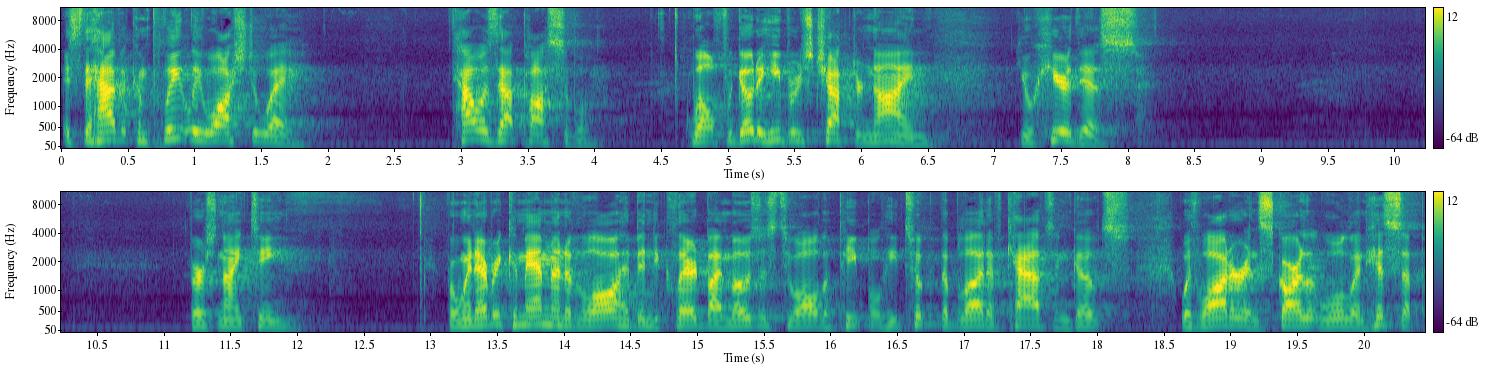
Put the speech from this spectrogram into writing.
is to have it completely washed away. How is that possible? Well, if we go to Hebrews chapter 9, you'll hear this. Verse 19. For when every commandment of the law had been declared by Moses to all the people, he took the blood of calves and goats with water and scarlet wool and hyssop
